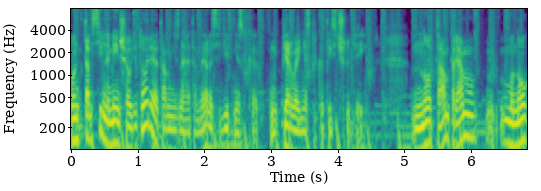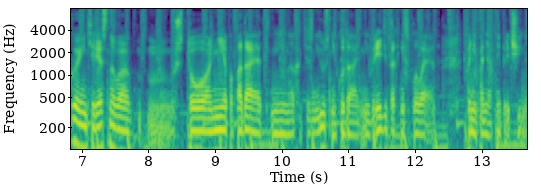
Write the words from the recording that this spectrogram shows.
Он, там сильно меньше аудитория, там, не знаю, там, наверное, сидит несколько, первые несколько тысяч людей. Но там прям много интересного, что не попадает ни на Hackers News никуда, ни в Reddit не всплывает по непонятной причине.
